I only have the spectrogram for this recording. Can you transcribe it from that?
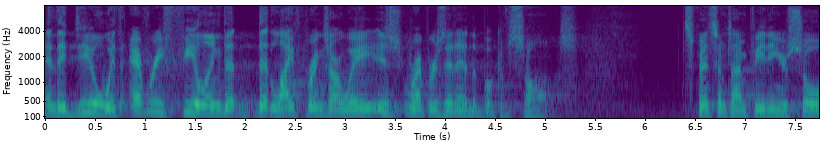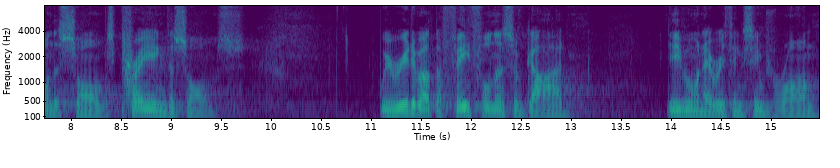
and they deal with every feeling that, that life brings our way is represented in the book of Psalms. Spend some time feeding your soul in the Psalms, praying the Psalms. We read about the faithfulness of God, even when everything seems wrong.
